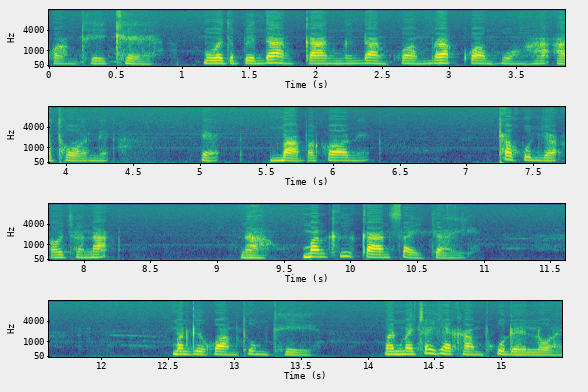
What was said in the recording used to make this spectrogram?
ความเทคแคร์ไม่ว่าจะเป็นด้านการเงินด้านความรักความห่วงหาอาทรเนี่ย เนี่ย บาปประกอเนี่ย ถ้าคุณอยากเอาชนะนะมันคือการใส่ใจ มันคือความทุ่มเท มันไม่ใช่แค่คำพูดลอย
